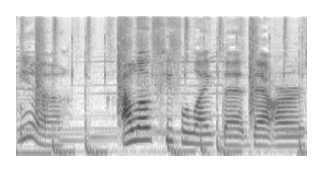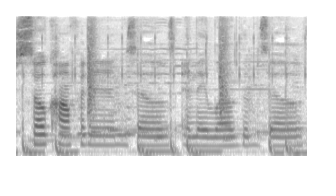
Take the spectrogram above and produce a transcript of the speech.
yeah, I love people like that that are so confident in themselves and they love themselves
